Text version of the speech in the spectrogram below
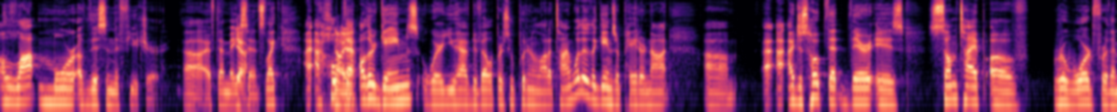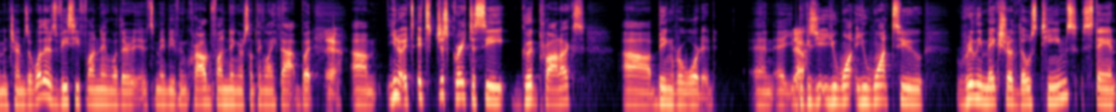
a lot more of this in the future. Uh, if that makes Yeah. sense, like I, I hope No, that yeah. other games where you have developers who put in a lot of time, whether the games are paid or not, um, I, I just hope that there is some type of reward for them in terms of whether it's VC funding, whether it's maybe even crowdfunding or something like that. But Yeah. um, you know, it's it's just great to see good products uh, being rewarded, and uh, because you, you want you want to really make sure those teams stay in,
